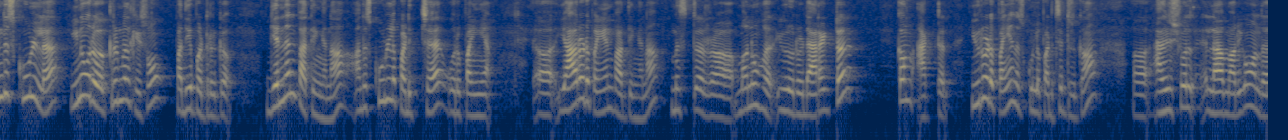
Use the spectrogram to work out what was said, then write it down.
இந்த ஸ்கூலில் இன்னொரு கிரிமினல் கேஸும் பதியப்பட்டிருக்கு. என்னன்னு பார்த்தீங்கன்னா அந்த ஸ்கூலில் படித்த ஒரு பையன். யாரோட பையன் பார்த்தீங்கன்னா மிஸ்டர் மனோகர். இவர் ஒரு டைரக்டர் கம் ஆக்டர் இவரோட பையன் அந்த ஸ்கூலில் படிச்சுட்டு இருக்கான். ஆஸ் யூஷுவல் எல்லா மாதிரியும் அந்த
